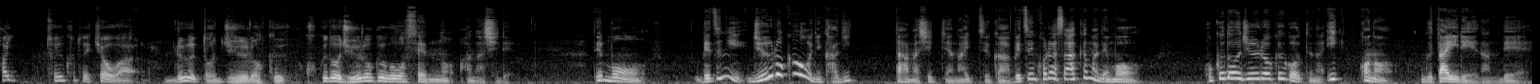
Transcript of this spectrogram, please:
はい。ということで今日はルート16国道16号線の話で。でも別に16号に限った話じゃないっていうか別にこれはさあくまでも国道16号っていうのは1個の具体例なんで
